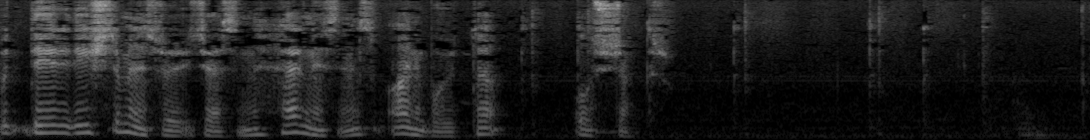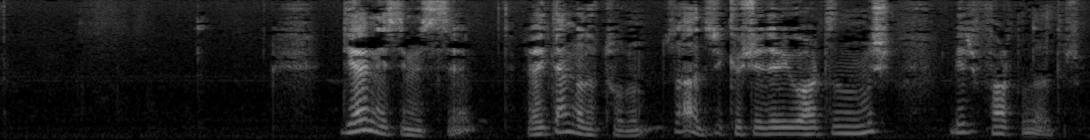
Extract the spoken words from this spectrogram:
Bu değeri değiştirmeden süre içerisinde her nesneniz aynı boyutta oluşacaktır. Diğer nesnemiz ise Rectangular Tool'un sadece köşeleri yuvartılmış bir farklılığıdır.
